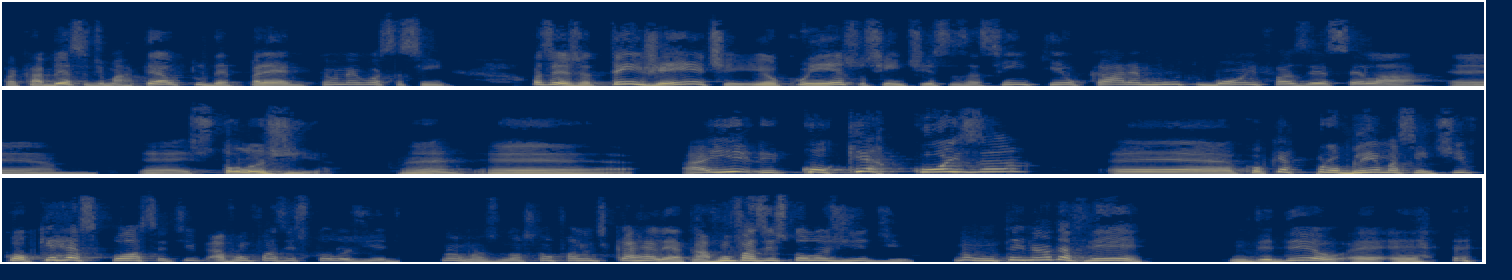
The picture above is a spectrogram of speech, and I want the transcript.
Para cabeça de martelo tudo é prego. Tem um negócio assim. Ou seja, tem gente, eu conheço cientistas assim, que o cara é muito bom em fazer, sei lá, é, é, histologia. Né? É, aí qualquer coisa, é, qualquer problema científico, qualquer resposta científica, ah, vamos fazer histologia. Não, mas nós estamos falando de carro elétrico. Ah, vamos fazer histologia. De... Não, não tem nada a ver. Entendeu? É, é,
